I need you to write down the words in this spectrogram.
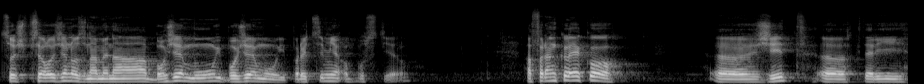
Což přeloženo znamená Bože můj, Bože můj, proč si mě opustil? A Frankl jako e, žid, e, který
